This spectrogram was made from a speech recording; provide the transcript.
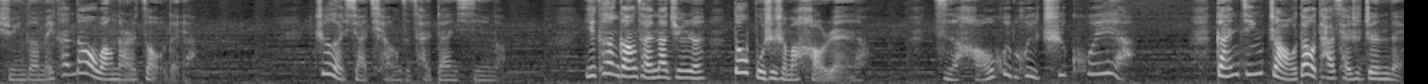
醺的，没看到往哪儿走的呀。这下强子才担心了，一看刚才那群人都不是什么好人啊，子豪会不会吃亏呀？赶紧找到他才是真的呀！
